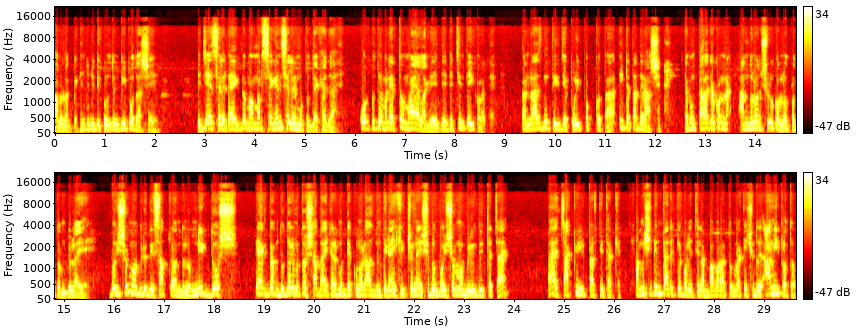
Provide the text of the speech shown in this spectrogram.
ভালো লাগবে। কিন্তু যদি কোনোদিন বিপদ আসে, যে ছেলেটা একদম আমার সেকেন্ড ছেলের মতো দেখা যায়, ওর প্রতি আমার এত মায়া লাগে যে এটা চিন্তাই করা যায় কারণ রাজনীতির যে পরিপক্কতা, এটা তাদের আসে নাই। এবং তারা যখন আন্দোলন শুরু করল প্রথম জুলাইয়ে, বৈষম্য বিরোধী ছাত্র আন্দোলন, নির্দোষ, একদম দুধের মতো সাদা, এটার মধ্যে কোনো রাজনীতি নাই, কিচ্ছু নাই, শুধু বৈষম্য বিরোধিতা চায় হ্যাঁ চাকরির প্রার্থিতার ক্ষেত্রে। আমি সেদিন তাদেরকে বলেছিলাম, বাবারা, তোমরা কি শুধু আমি প্রথম?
